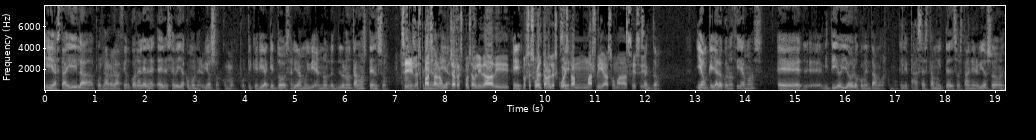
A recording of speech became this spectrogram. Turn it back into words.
Y hasta ahí la, pues la relación con él, él, él se veía como nervioso, como porque quería que todo saliera muy bien. ¿no? Lo notamos tenso. Sí, les pasa, ¿no? días. Mucha responsabilidad y Sí. no se sueltan o les cuesta Sí. más días o más, sí, sí. Exacto. Y aunque ya lo conocíamos, eh, eh, mi tío y yo lo comentamos, como, ¿qué le pasa? Está muy tenso, está nervioso.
